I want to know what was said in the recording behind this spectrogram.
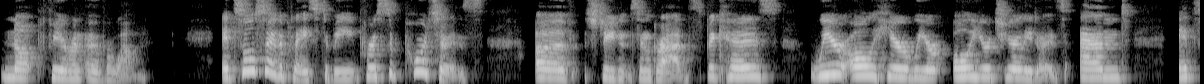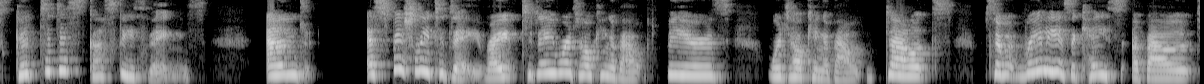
not fear and overwhelm. It's also the place to be for supporters of students and grads because we're all here, we are all your cheerleaders, and it's good to discuss these things. And especially today, right? Today we're talking about fears, we're talking about doubts. So it really is a case about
